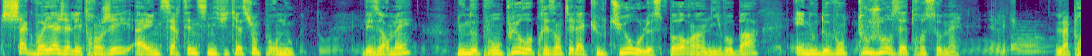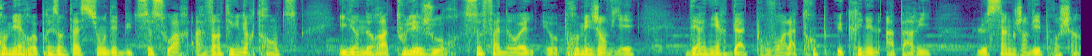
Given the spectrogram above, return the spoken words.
Chaque voyage à l'étranger a une certaine signification pour nous. Désormais, nous ne pouvons plus représenter la culture ou le sport à un niveau bas et nous devons toujours être au sommet. La première représentation débute ce soir à 21h30. Il y en aura tous les jours, sauf à Noël et au 1er janvier. Dernière date pour voir la troupe ukrainienne à Paris, le 5 janvier prochain.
